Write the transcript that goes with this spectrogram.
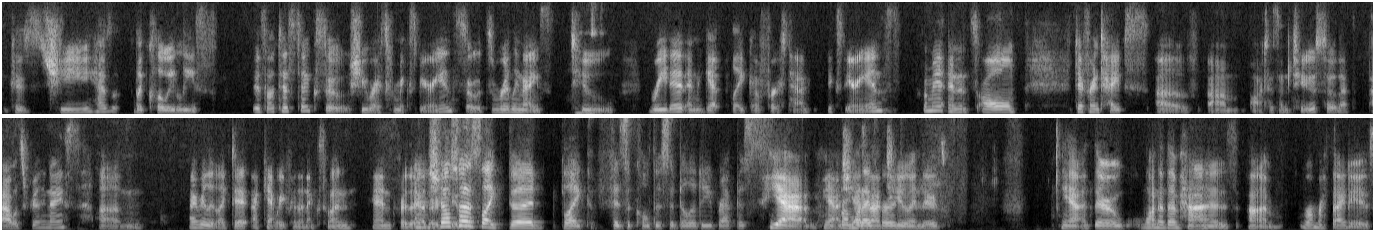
because she has like Chloe Liese is autistic, so she writes from experience. So it's really nice to read it and get like a firsthand experience from it. And it's all different types of um, autism too. So that that was really nice. Um, I really liked it. I can't wait for the next one and for the And other she also two. has like good like physical disability rep. Yeah, yeah, from she what has I've that heard. too. And there's, yeah, there. One of them has um, rheumatoid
